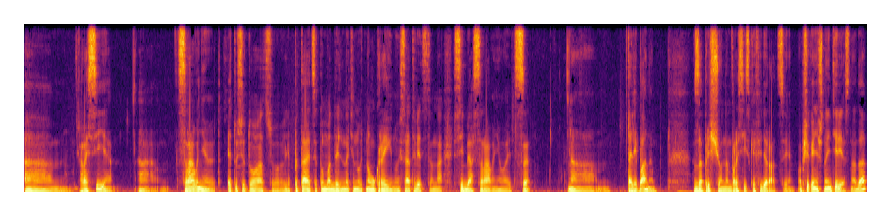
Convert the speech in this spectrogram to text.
а, Россия а, сравнивает эту ситуацию или пытается эту модель натянуть на Украину и, соответственно, себя сравнивает с а, Талибаном, запрещенным в Российской Федерации. Вообще, конечно, интересно, да?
